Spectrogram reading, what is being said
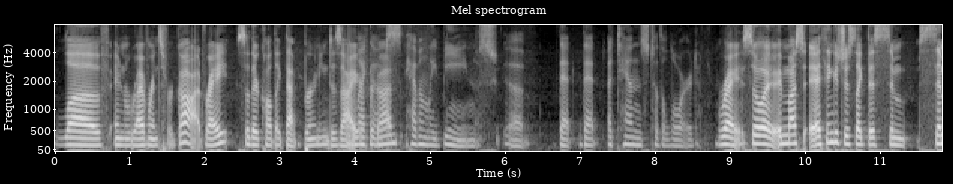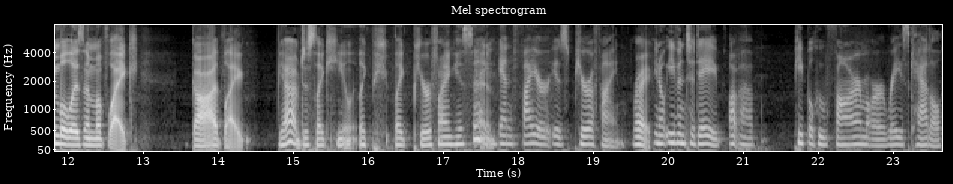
love and reverence for God, right? So they're called like that burning desire like for God, heavenly being uh, that that attends to the Lord. right? So it, it must. I think it's just like this sim- symbolism of like God, like yeah, just like healing, like pu- like purifying His sin, And fire is purifying. right? You know, even today, uh, uh, people who farm or raise cattle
